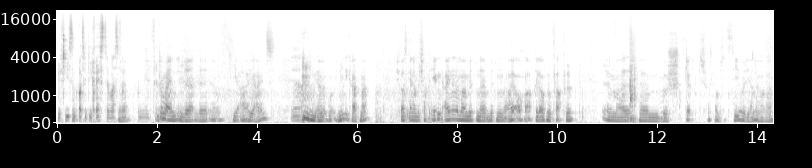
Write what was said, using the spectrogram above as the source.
wir, schießen quasi die Reste, was Ja. von, von den mal in, in der, in der die AE1, Ja. ich nehme die gerade mal. Ich weiß gar nicht, aber ich habe irgendeine nochmal mit, einer, mit einem auch abgelaufenen Farbfilm äh, mal ähm, bestückt. Ich weiß gar nicht, ob es jetzt die oder die andere war.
